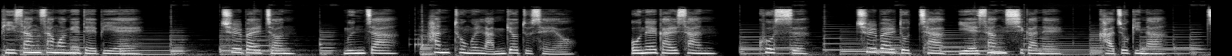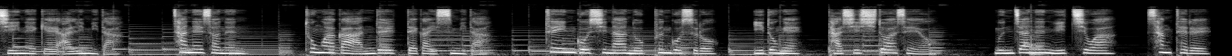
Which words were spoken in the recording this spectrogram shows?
비상 상황에 대비해 출발 전 문자 한 통을 남겨두세요. 오늘 갈 산, 코스, 출발 도착 예상 시간을 가족이나 지인에게 알립니다. 산에서는 통화가 안 될 때가 있습니다. 트인 곳이나 높은 곳으로 이동해 다시 시도하세요. 문자는 위치와 상태를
